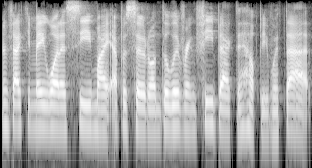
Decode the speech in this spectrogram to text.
In fact, you may want to see my episode on delivering feedback to help you with that.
